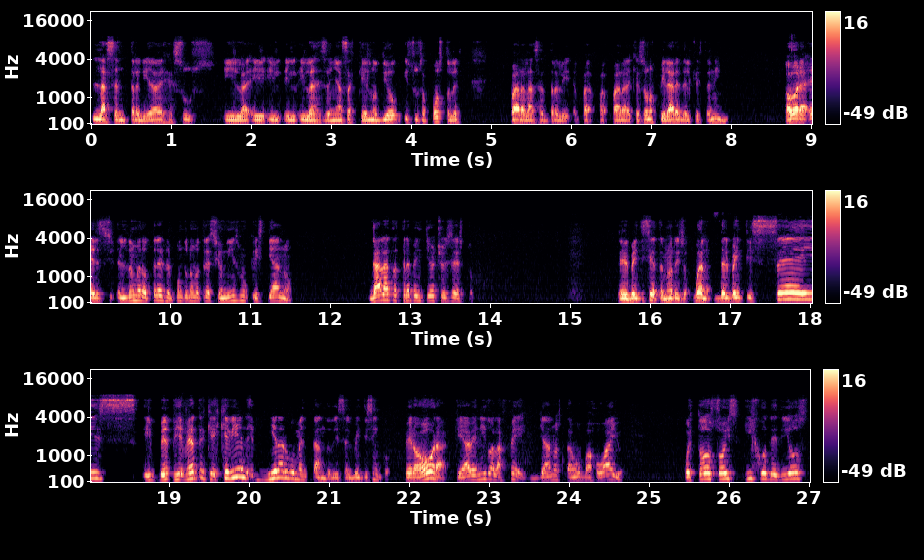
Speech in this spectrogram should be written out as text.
la centralidad de Jesús y, la, y, las enseñanzas que Él nos dio y sus apóstoles para, la centralidad, para, que son los pilares del cristianismo. Ahora, el, número 3, el punto número 3, sionismo cristiano. Gálatas 3.28 dice esto el 27, mejor dicho. Bueno, del 26, y fíjate que es que viene, viene argumentando, dice el 25, pero ahora que ha venido la fe, ya no estamos bajo ayo, pues todos sois hijos de Dios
